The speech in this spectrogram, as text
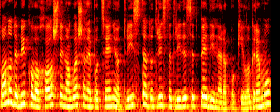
Ponude bikova Holštajn oglašena je po ceni od 300 do 335 dinara po kilogramu,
